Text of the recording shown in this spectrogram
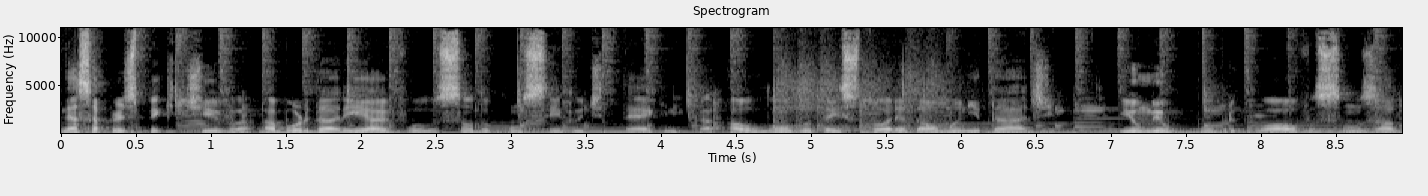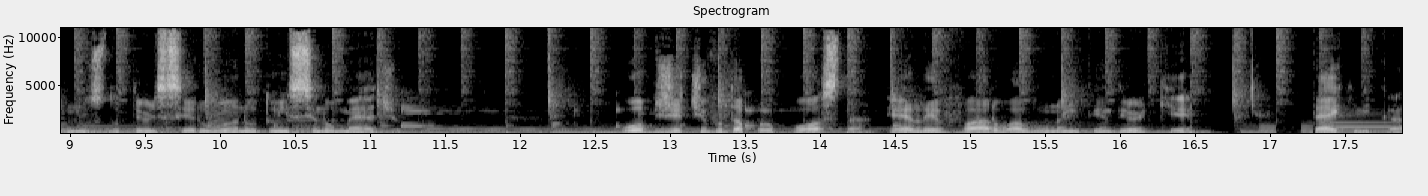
Nessa perspectiva, abordarei a evolução do conceito de técnica ao longo da história da humanidade, e o meu público-alvo são os alunos do terceiro ano do ensino médio. O objetivo da proposta é levar o aluno a entender que técnica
